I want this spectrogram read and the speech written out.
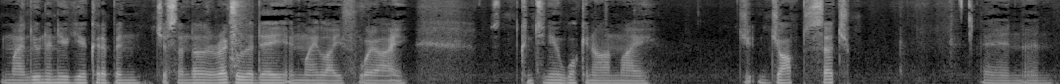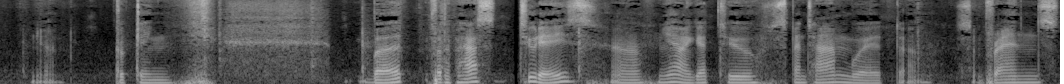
my Lunar New Year could have been just another regular day in my life where I continue working on my j- job search and and yeah, cooking. but for the past two days. Uh, yeah, I get to spend time with uh, some friends.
